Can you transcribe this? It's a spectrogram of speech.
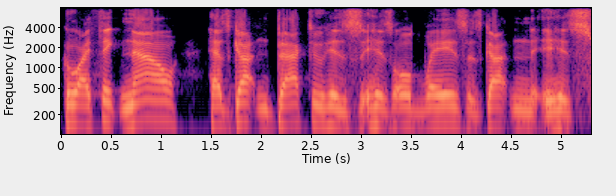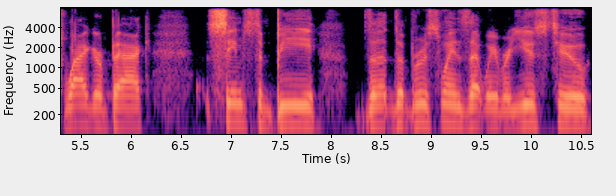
who I think now has gotten back to his his old ways, has gotten his swagger back, seems to be the the Bruce Waynes that we were used to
